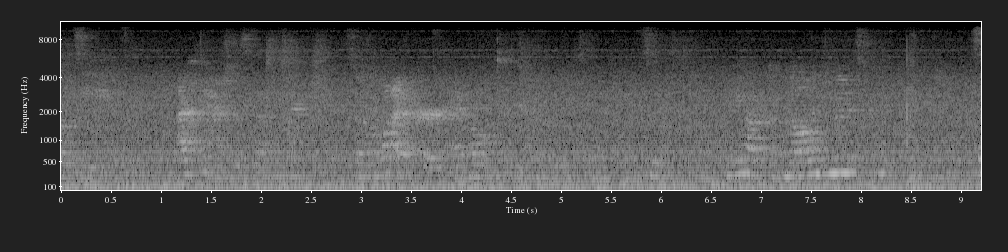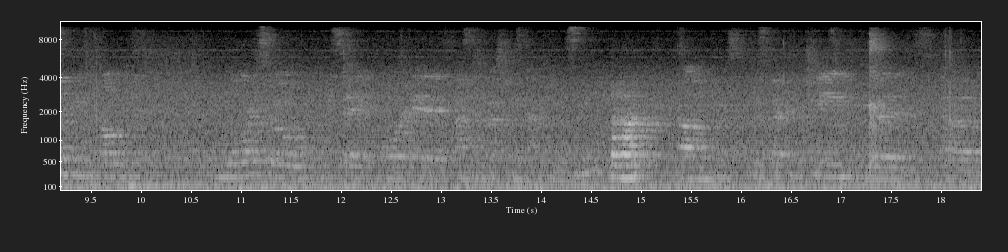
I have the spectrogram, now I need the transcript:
let's see. I can actually step in there. So from what I've heard, I don't. You have Mm-hmm. And then we talked about prayer for praying for others. Um, Passion, everyone should have involved with it. Um,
